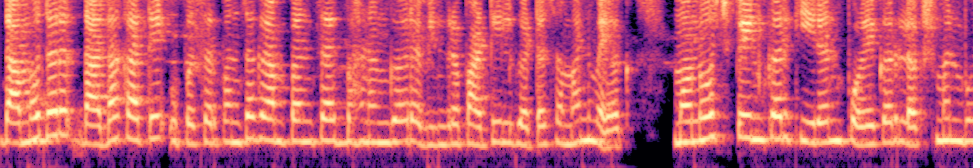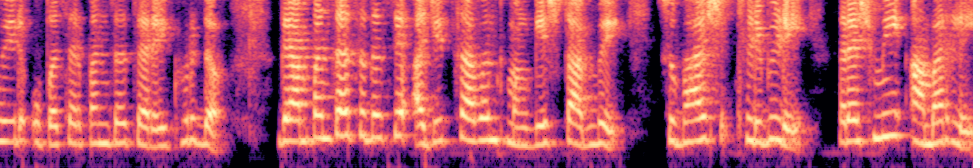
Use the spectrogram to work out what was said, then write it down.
दामोदर दादा काते उपसरपंच ग्रामपंचायत भाणंग रवींद्र पाटील गट समन्वयक मनोज पेनकर किरण पोळेकर लक्ष्मण भोईर उपसरपंच चरई खुर्द ग्रामपंचायत सदस्य अजित सावंत मंगेश तांबे सुभाष खिडबिडे रश्मी आंबारले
